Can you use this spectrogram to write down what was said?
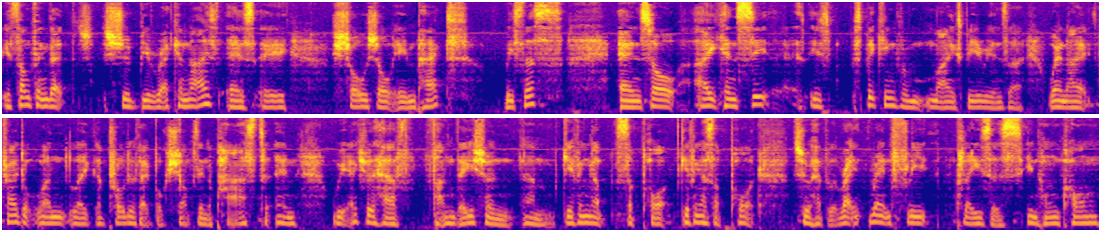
is something that sh- should be recognized as a social impact business. And so I can see, is speaking from my experience, uh, when I try to run like a prototype bookshops in the past, and we actually have foundation um, giving up support, giving us support to have rent, rent-free places in Hong Kong,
